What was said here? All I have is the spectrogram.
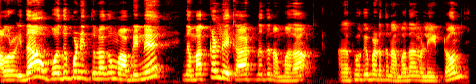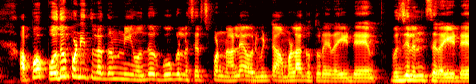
அவர் இதான் பொதுப்பணித்துலகம் அப்படின்னு இந்த மக்களுக்கு காட்டினது நம்ம தான். அந்த புகைப்படத்தை நம்ம தான் வெளியிட்டோம். அப்போ பொதுப்பணித்துலகம் நீ வந்து கூகுளில் சர்ச் பண்ணாலே அவர் வீட்டு அமலாக்கத்துறை ரைடு விஜிலன்ஸ் ரைடு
